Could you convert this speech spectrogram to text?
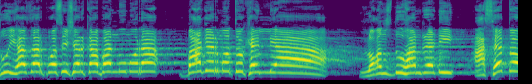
দুই হাজার পঁচিশের কাফান মুমোরা বাঘের মতো খেললিয়া। লঞ্চ দুহান রেডি আছে তো।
